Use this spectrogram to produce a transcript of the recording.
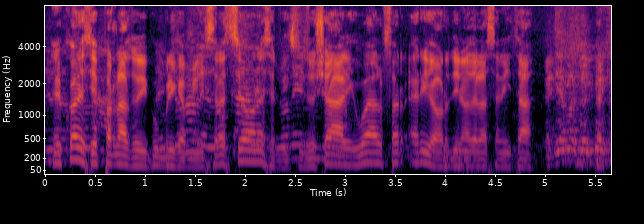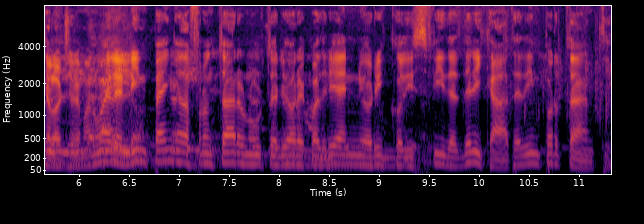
nel quale si è parlato di pubblica amministrazione, servizi sociali, welfare e riordino della sanità. Per Calogero Emanuele l'impegno ad affrontare un ulteriore quadriennio ricco di sfide delicate ed importanti.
